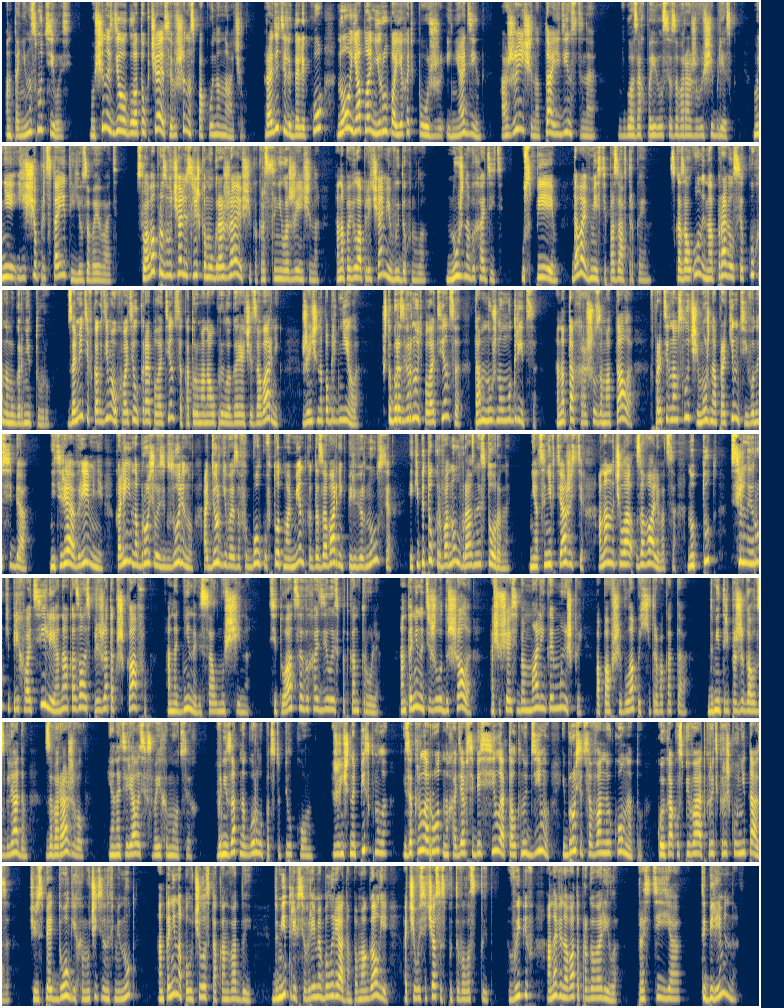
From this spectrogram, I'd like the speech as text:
Антонина смутилась. Мужчина сделал глоток чая и совершенно спокойно начал. Родители далеко, но я планирую поехать позже, и не один. А женщина, та единственная. В глазах появился завораживающий блеск. Мне еще предстоит ее завоевать. Слова прозвучали слишком угрожающе, как расценила женщина. Она повела плечами и выдохнула. Нужно выходить. Успеем. Давай вместе позавтракаем сказал он и направился к кухонному гарнитуру. Заметив, как Дима ухватил край полотенца, которым она укрыла горячий заварник, женщина побледнела. Чтобы развернуть полотенце, там нужно умудриться. Она так хорошо замотала, в противном случае можно опрокинуть его на себя. Не теряя времени, Калинина бросилась к Зорину, отдергивая за футболку в тот момент, когда заварник перевернулся и кипяток рванул в разные стороны – не оценив тяжести, она начала заваливаться, но тут сильные руки перехватили, и она оказалась прижата к шкафу, а над ней нависал мужчина. Ситуация выходила из-под контроля. Антонина тяжело дышала, ощущая себя маленькой мышкой, попавшей в лапы хитрого кота. Дмитрий прожигал взглядом, завораживал, и она терялась в своих эмоциях. Внезапно к горлу подступил ком. Женщина пискнула и закрыла рот, находя в себе силы оттолкнуть Диму и броситься в ванную комнату, кое-как успевая открыть крышку унитаза. Через пять долгих и мучительных минут Антонина получила стакан воды. Дмитрий все время был рядом, помогал ей, отчего сейчас испытывала стыд. Выпив, она виновато проговорила. «Прости, я... Ты беременна?»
